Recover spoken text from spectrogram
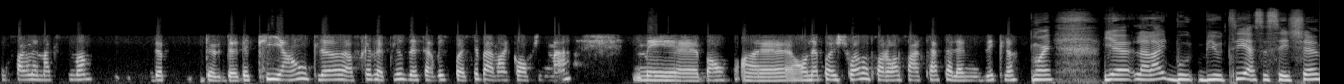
pour faire le maximum de, de, de, clientes, là, offrir le plus de services possible avant le confinement. Mais euh, bon, euh, on n'a pas le choix, il va falloir faire place à la musique. Là. Oui. Il y a la Light Beauty Association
